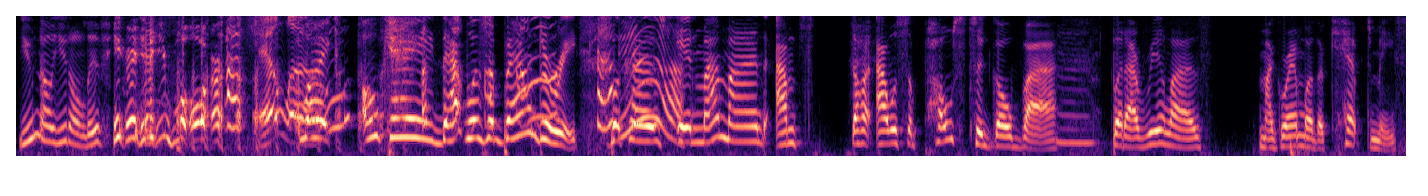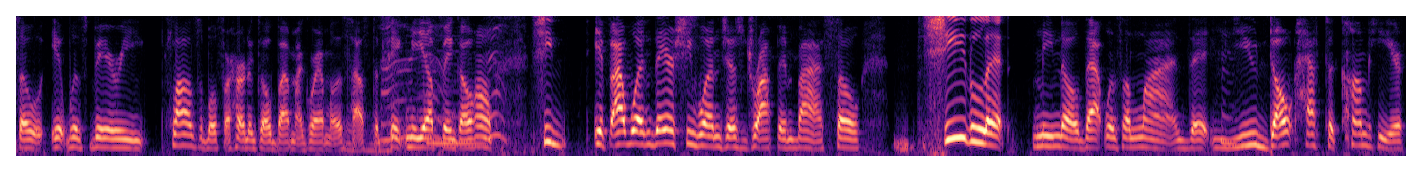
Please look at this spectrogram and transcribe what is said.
You know, you don't live here anymore. hello like, okay, that was a boundary. Because Yeah. in my mind, I'm thought I was supposed to go by, mm. but I realized my grandmother kept me, so it was very plausible for her to go by my grandmother's house to pick me up and go mm-hmm. home. She if I wasn't there, she wasn't just dropping by. So she let me know that was a line that hmm. you don't have to come here.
